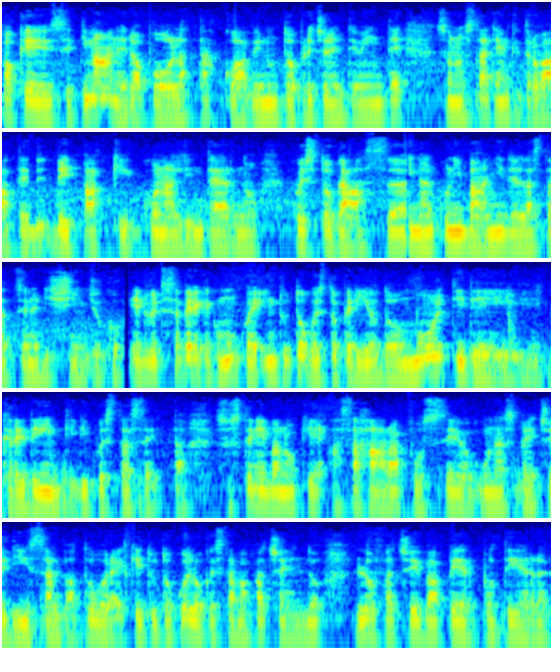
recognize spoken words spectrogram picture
poche settimane dopo l'attacco avvenuto precedentemente sono state anche trovate dei pacchi con all'interno questo gas in alcuni bagni della stazione di Shinjuku. E dovete sapere che comunque in tutto questo periodo molti dei credenti di questa setta sostenevano che Asahara fosse una specie di salvatore che tutto quello che stava facendo lo faceva per poter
